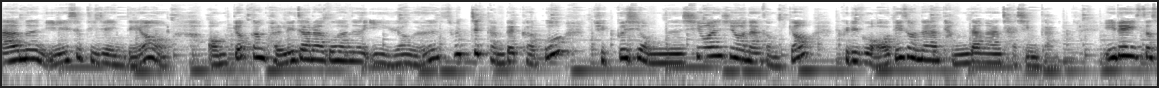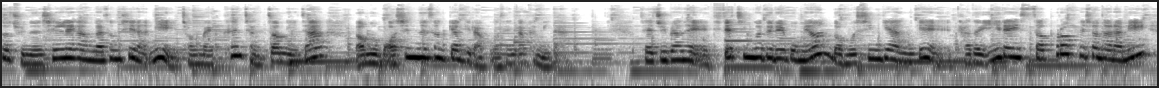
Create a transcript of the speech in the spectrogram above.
다음은 ESTJ인데요. 엄격한 관리자라고 하는 이 유형은 솔직 담백하고 뒤끝이 없는 시원시원한 성격, 그리고 어디서나 당당한 자신감. 일에 있어서 주는 신뢰감과 성실함이 정말 큰 장점이자 너무 멋있는 성격이라고 생각합니다. 제 주변의 에티제 친구들이 보면 너무 신기한 게 다들 일에 있어 프로페셔널함이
